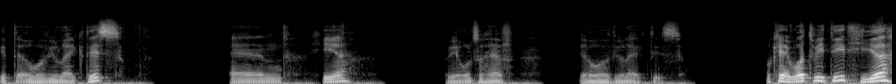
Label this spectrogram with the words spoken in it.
get the overview like this. And here we also have the overview like this. Okay, what we did here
